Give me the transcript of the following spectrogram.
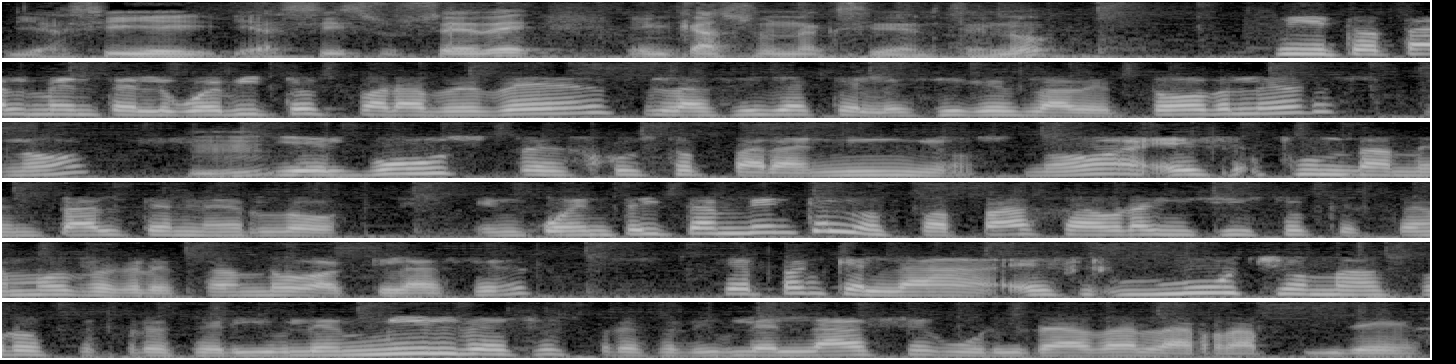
y así, y así sucede en caso de un accidente, ¿no? Sí, totalmente. El huevito es para bebés, la silla que le sigue es la de toddlers, ¿no? Y el boost es justo para niños, ¿no? Es fundamental tenerlo en cuenta. Y también que los papás, ahora insisto que estamos regresando a clases, sepan que la es mucho más preferible, mil veces preferible la seguridad a la rapidez.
